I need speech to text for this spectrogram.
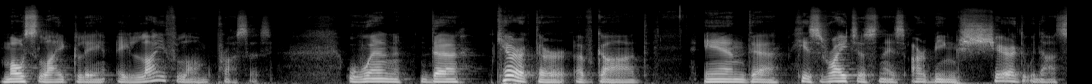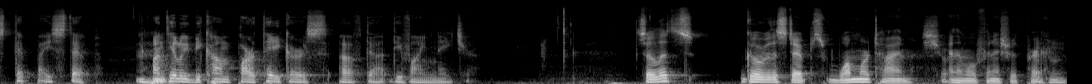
most likely a lifelong process, when the character of God and uh, his righteousness are being shared with us step by step until we become partakers of the divine nature. So let's go over the steps one more time, Sure. and then we'll finish with prayer.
